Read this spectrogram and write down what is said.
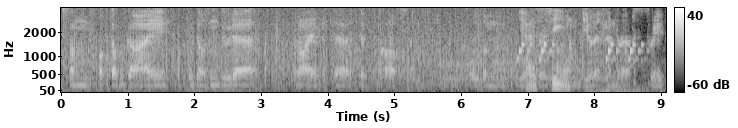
some fucked up guy who doesn't do that, like uh, tipped the cops and told them yeah I there's see. someone dealing in the street.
